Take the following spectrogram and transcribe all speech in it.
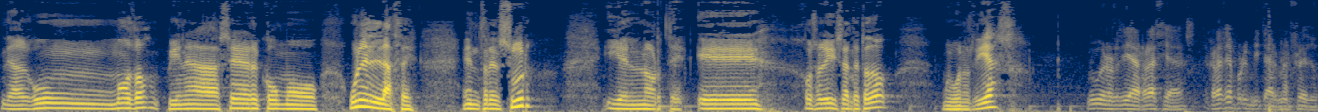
De algún modo viene a ser como un enlace entre el sur y el norte. Eh, José Luis, ante todo, muy buenos días. Muy buenos días, gracias. Gracias por invitarme, Alfredo.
